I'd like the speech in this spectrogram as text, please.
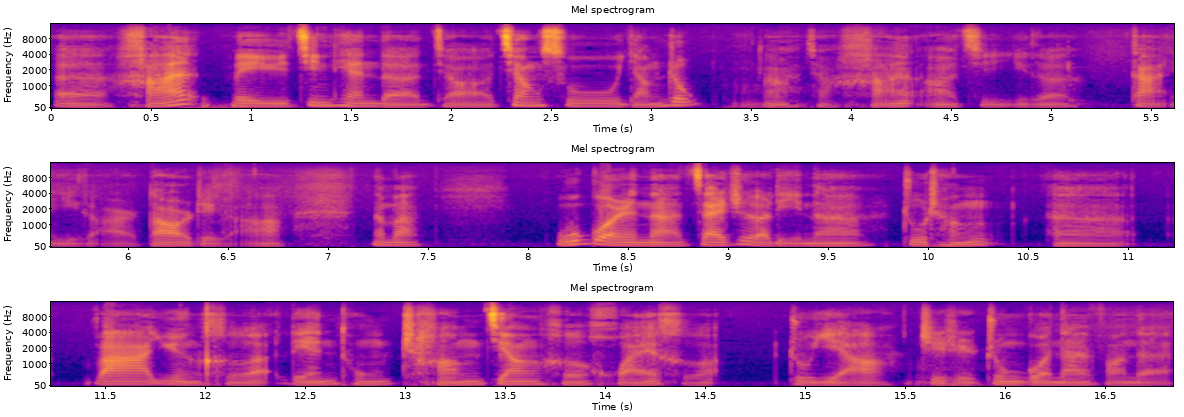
呃，邗位于今天的叫江苏扬州啊，叫邗啊，即一个干一个耳刀这个啊。那么吴国人呢，在这里呢筑城，呃，挖运河，连通长江和淮河。注意啊，这是中国南方的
